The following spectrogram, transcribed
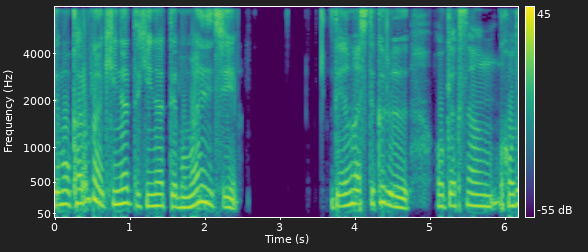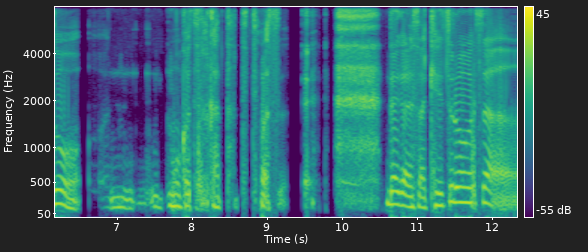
でも株価が気になって気になって、もう毎日電話してくるお客さんほど、儲かってなかったって言ってます。だからさ、結論はさ、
